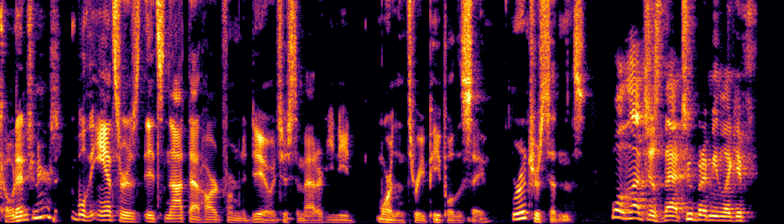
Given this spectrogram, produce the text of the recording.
code engineers. Well, the answer is it's not that hard for them to do. It's just a matter of you need more than three people to say we're interested in this. Well, not just that too, but I mean, like if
